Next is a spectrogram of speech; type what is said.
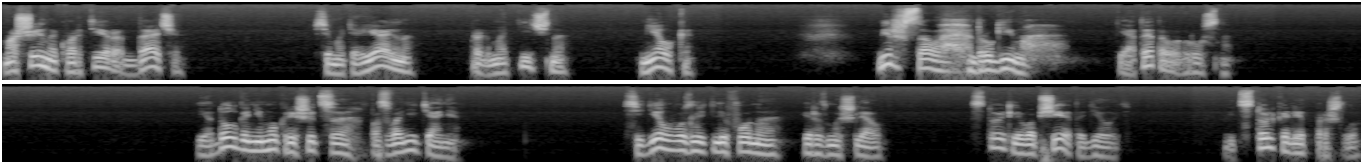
Машина, квартира, дача. Все материально, прагматично, мелко. Мир стал другим, и от этого грустно. Я долго не мог решиться позвонить Ане. Сидел возле телефона и размышлял, стоит ли вообще это делать. Ведь столько лет прошло.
